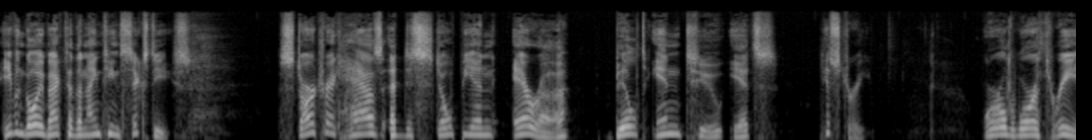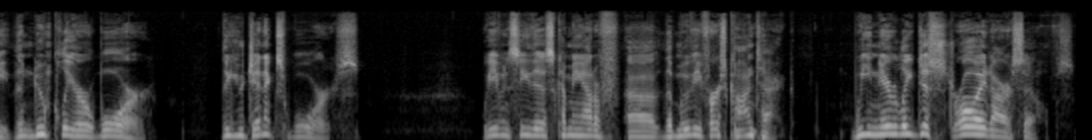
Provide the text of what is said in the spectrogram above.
even going back to the 1960s. Star Trek has a dystopian era built into its history. World War III, the nuclear war, the eugenics wars, we even see this coming out of uh, the movie First Contact. We nearly destroyed ourselves.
